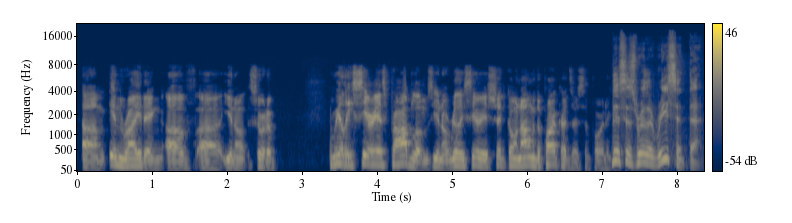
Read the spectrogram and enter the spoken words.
um, in writing of, uh, you know, sort of really serious problems, you know, really serious shit going on with the park guards they're supporting. This is really recent then.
